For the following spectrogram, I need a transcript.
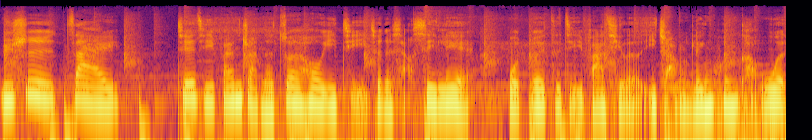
于是，在阶级翻转的最后一集这个小系列，我对自己发起了一场灵魂拷问。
